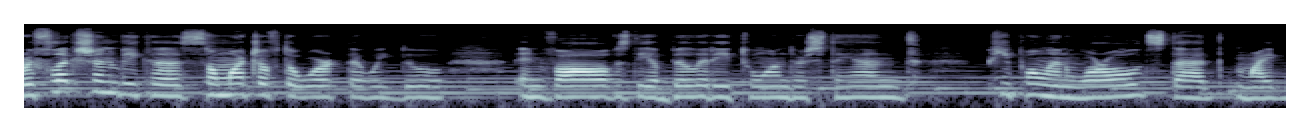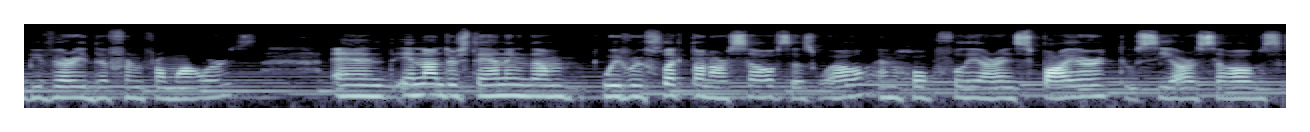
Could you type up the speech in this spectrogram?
Reflection, because so much of the work that we do involves the ability to understand people and worlds that might be very different from ours. And in understanding them, we reflect on ourselves as well and hopefully are inspired to see ourselves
